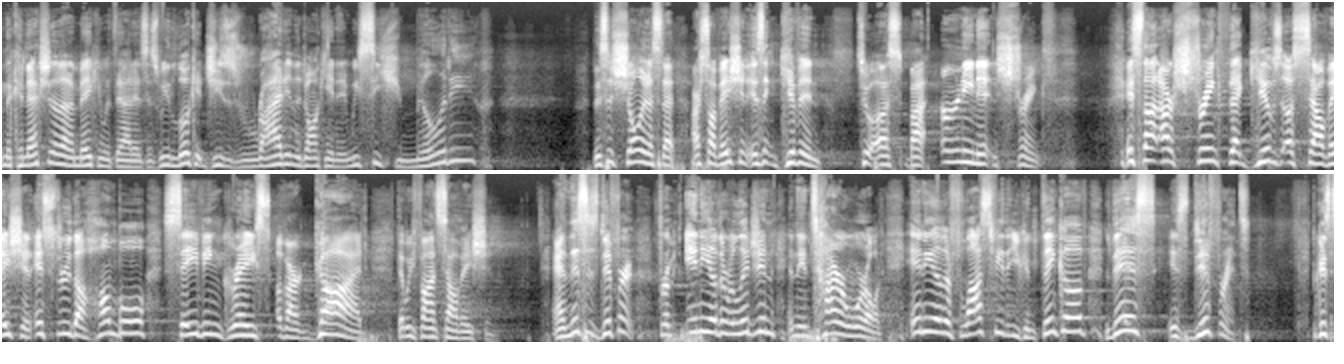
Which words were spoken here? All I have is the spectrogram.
And the connection that I'm making with that is as we look at Jesus riding the donkey and we see humility, this is showing us that our salvation isn't given to us by earning it in strength. It's not our strength that gives us salvation. It's through the humble, saving grace of our God that we find salvation. And this is different from any other religion in the entire world. Any other philosophy that you can think of, this is different. Because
